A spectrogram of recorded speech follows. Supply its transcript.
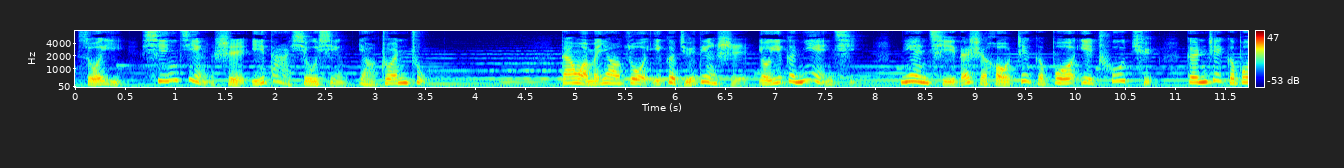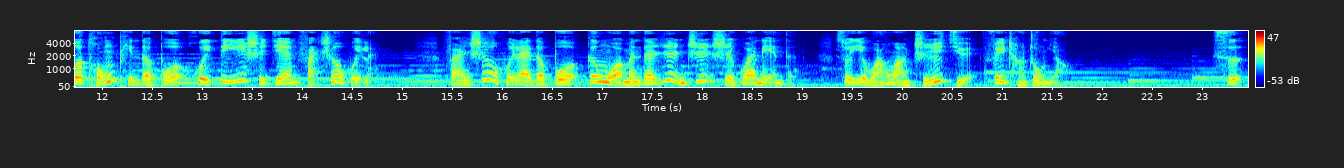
所以，心静是一大修行，要专注。当我们要做一个决定时，有一个念起，念起的时候，这个波一出去，跟这个波同频的波会第一时间反射回来。反射回来的波跟我们的认知是关联的，所以往往直觉非常重要。四，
